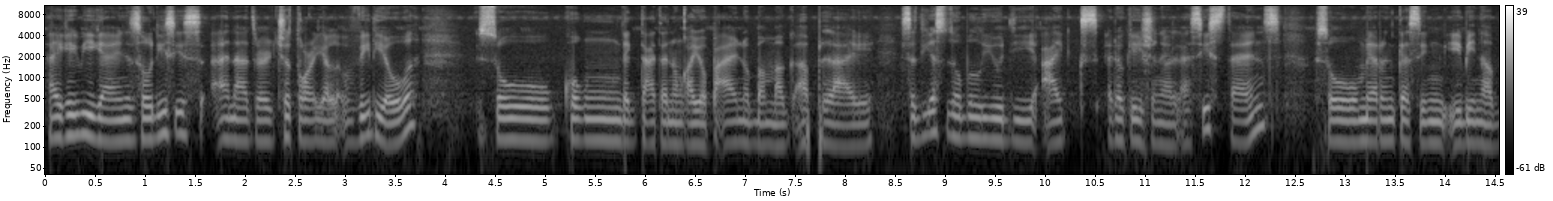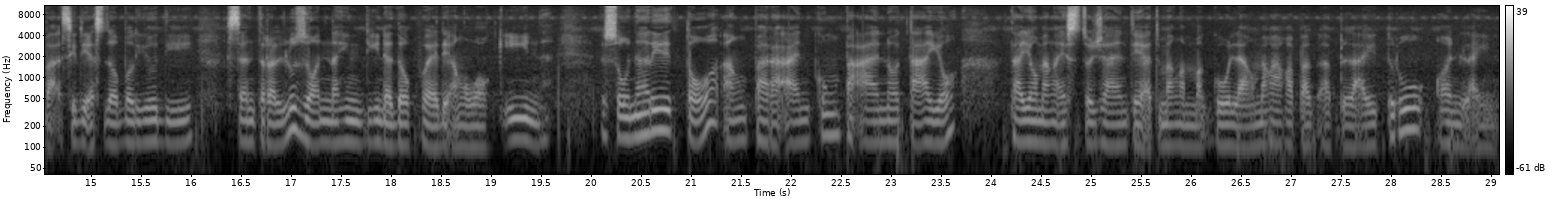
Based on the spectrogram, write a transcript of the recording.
Hi kaibigan, so this is another tutorial video. So kung nagtatanong kayo paano ba mag-apply sa DSWD ICE Educational Assistance, so meron kasing ibinaba si DSWD Central Luzon na hindi na daw pwede ang walk-in. So narito ang paraan kung paano tayo tayong mga estudyante at mga magulang makakapag-apply through online.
